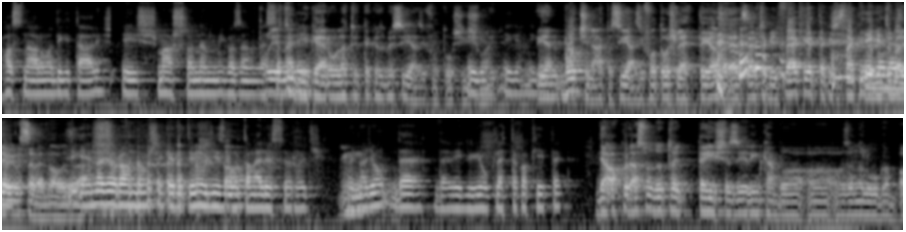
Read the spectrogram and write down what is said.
használom a digitális, és másra nem igazán Ugye veszem tudni kell róla, hogy te közben szíjázi fotós is Igen, vagy. igen, igen. Ilyen bot csinált a szíjázi fotós lettél, mert egyszer csak így felkértek, és aztán kiderült, hogy nagyon jó szemed van hozzá. Igen, nagyon random sikerült, én úgy izgultam először, hogy, hogy Mhm. nagyon, de, de végül jók lettek a képek. De akkor azt mondod, hogy te is ezért inkább a, a, az analóg, a,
